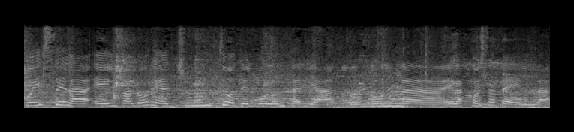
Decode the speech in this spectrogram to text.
questo è, la, è il valore aggiunto del volontariato, non, è la cosa bella.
